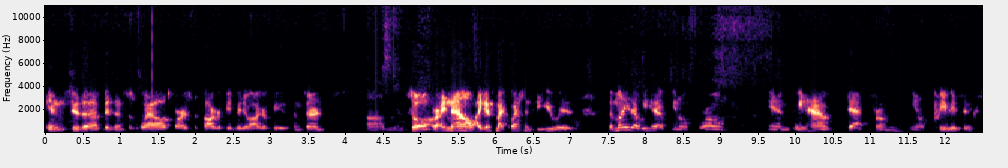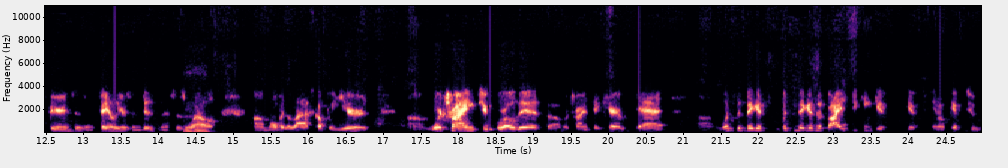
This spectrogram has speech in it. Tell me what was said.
into the business as well as far as photography, videography is concerned. Um, so right now, I guess my question to you is the money that we have, you know, grown and we have debt from, you know, previous experiences and failures in business as Mhm. well um, over the last couple of years. Um, we're trying to grow this. Uh, we're trying to take care of debt. Uh, what's the biggest What's the biggest advice you can give give you know give to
